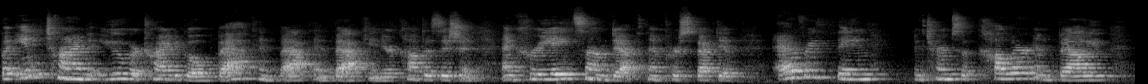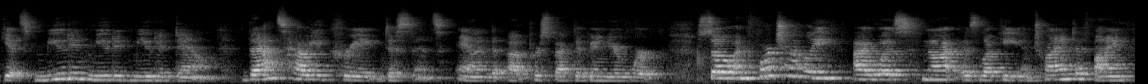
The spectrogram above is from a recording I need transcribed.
But any time that you are trying to go back and back and back in your composition and create some depth and perspective, everything in terms of color and value gets muted, muted, muted down. That's how you create distance and uh, perspective in your work. So unfortunately, I was not as lucky in trying to find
